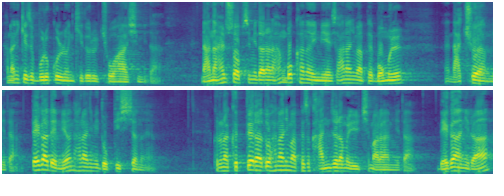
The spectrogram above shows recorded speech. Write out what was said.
하나님께서 무릎 꿇는 기도를 좋아하십니다. 나는 할 수 없습니다라는 항복하는 의미에서 하나님 앞에 몸을 낮춰야 합니다. 때가 되면 하나님이 높이시잖아요. 그러나 그때라도 하나님 앞에서 간절함을 잃지 말아야 합니다. 내가 아니라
